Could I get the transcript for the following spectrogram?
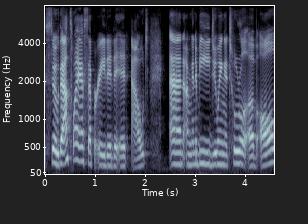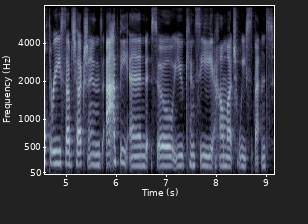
So that's why I separated it out. And I'm going to be doing a total of all three subsections at the end so you can see how much we spent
